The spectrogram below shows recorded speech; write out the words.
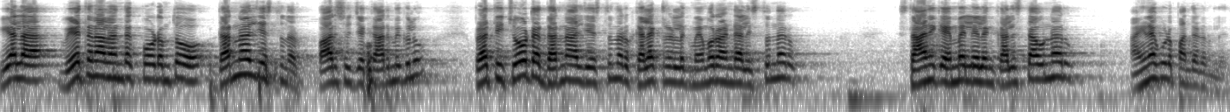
ఇలా వేతనాలు అందకపోవడంతో ధర్నాలు చేస్తున్నారు. పారిశుద్ధ్య కార్మికులు ప్రతి చోట ధర్నాలు చేస్తున్నారు. కలెక్టర్లకు మెమోరాండాలు ఇస్తున్నారు. స్థానిక ఎమ్మెల్యేలను కలుస్తూ ఉన్నారు. అయినా కూడా పొందడం లేదు.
